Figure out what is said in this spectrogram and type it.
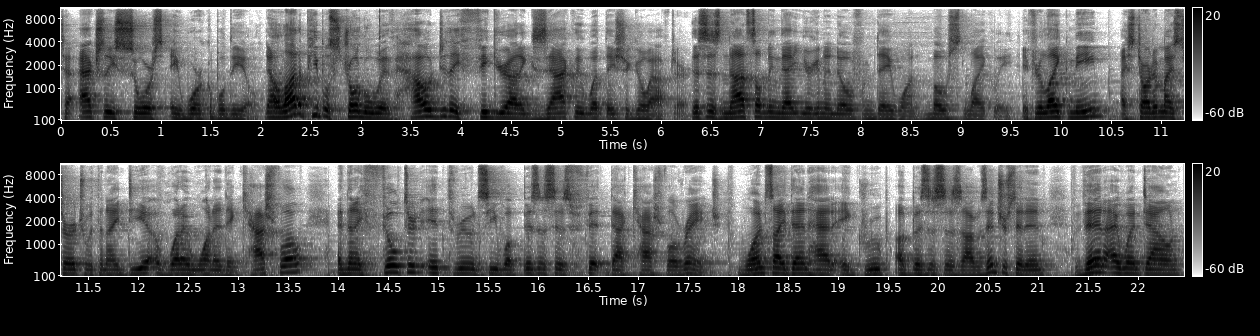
to actually source a workable deal. Now, a lot of people struggle with how do they figure out exactly what they should go after. This is not something that you're gonna know from day one, most likely. If you're like me, I started my search with an idea of what I wanted in cash flow, and then I filtered it through and see what businesses fit that cash flow range. Once I then had a group of businesses I was interested in, then I went down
